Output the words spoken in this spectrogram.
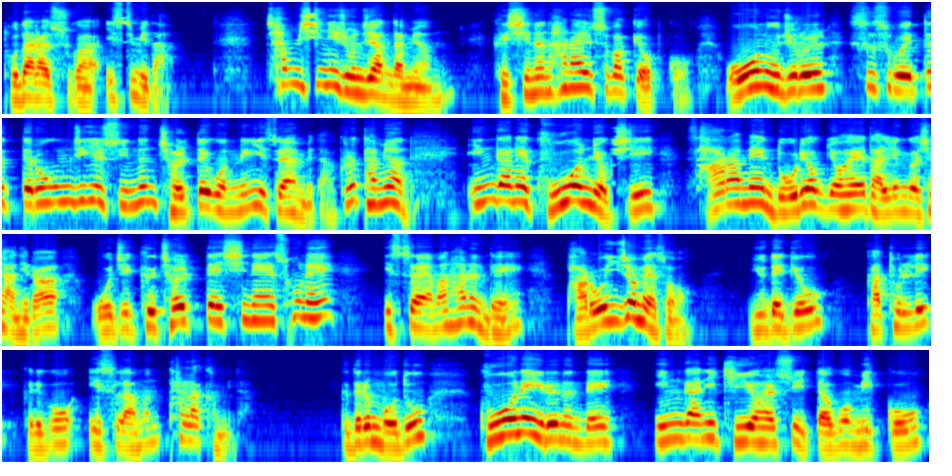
도달할 수가 있습니다. 참 신이 존재한다면 그 신은 하나일 수밖에 없고 온 우주를 스스로의 뜻대로 움직일 수 있는 절대 권능이 있어야 합니다. 그렇다면 인간의 구원 역시 사람의 노력 여하에 달린 것이 아니라 오직 그 절대 신의 손에 있어야만 하는데 바로 이 점에서 유대교, 가톨릭 그리고 이슬람은 탈락합니다. 그들은 모두 구원에 이르는데 인간이 기여할 수 있다고 믿고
